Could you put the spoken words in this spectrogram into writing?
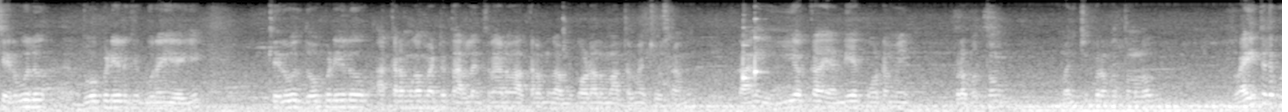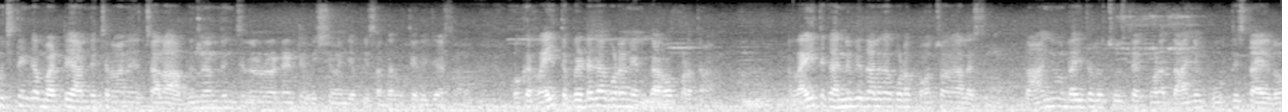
చెరువులు దోపిడీలకి గురయ్యాయి. చెరువు దోపిడీలు అక్రమంగా బట్టి తరలించడాలు అక్రమంగా అమ్ముకోవడాలు మాత్రమే చూసాము కానీ ఈ యొక్క ఎన్డీఏ కూటమి ప్రభుత్వం మంచి ప్రభుత్వంలో రైతులకు ఉచితంగా మట్టి అందించడం అనేది చాలా అభినందించినటువంటి విషయం అని చెప్పి సందర్భం తెలియజేస్తున్నాను ఒక రైతు బిడ్డగా కూడా నేను గర్వపడతాను రైతుకు అన్ని విధాలుగా కూడా ప్రోత్సాహాలు ఇస్తున్నాను ధాన్యం రైతులు చూస్తే కూడా ధాన్యం పూర్తి స్థాయిలో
